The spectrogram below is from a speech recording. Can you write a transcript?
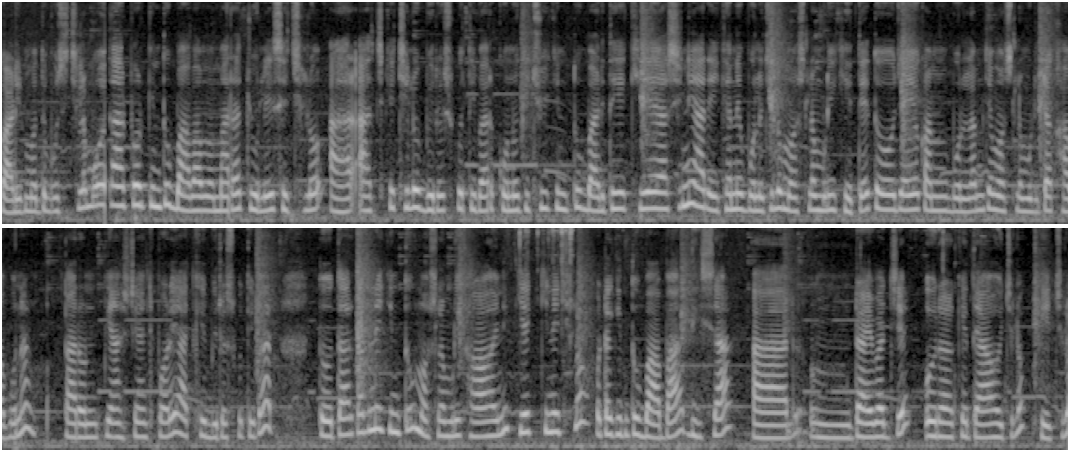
গাড়ির মধ্যে বসেছিলাম। ও তারপর কিন্তু বাবা মামারা চলে এসেছিল। আর আজকে ছিল বৃহস্পতিবার, কোনো কিছুই কিন্তু বাড়ি থেকে খেয়ে আসিনি। আর এইখানে বলেছিল মশলা মুড়ি খেতে। তো যাই হোক, আমি বললাম যে মশলা মুড়িটা খাব না, কারণ পেঁয়াজ টেঁয়াজ পরে আজকে বৃহস্পতিবার। তো তার কারণেই কিন্তু মশলা মুড়ি খাওয়া হয়নি। কেক কিনেছিল, ওটা কিন্তু বাবা, দিশা আর ড্রাইভার যে, ওরাকে দেওয়া হয়েছিল, খেয়েছিল।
